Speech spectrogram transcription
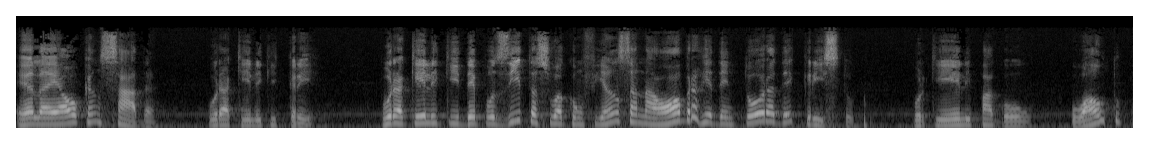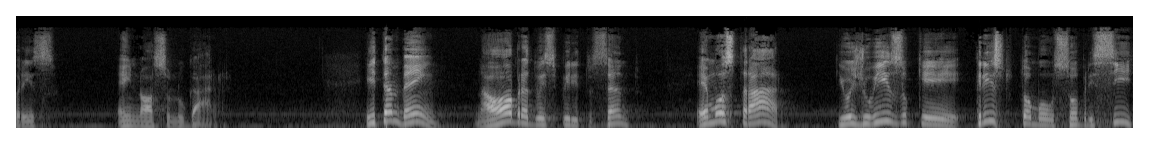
ela é alcançada por aquele que crê, por aquele que deposita sua confiança na obra redentora de Cristo, porque ele pagou o alto preço em nosso lugar. E também, na obra do Espírito Santo, é mostrar que o juízo que Cristo tomou sobre si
